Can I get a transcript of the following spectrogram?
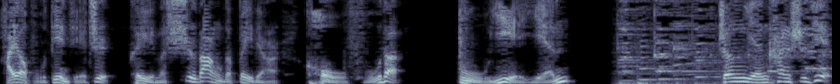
还要补电解质，可以呢适当的备点口服的补液盐。睁眼看世界，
